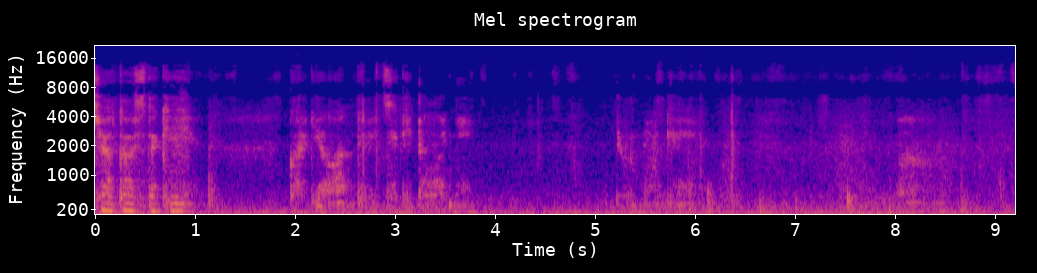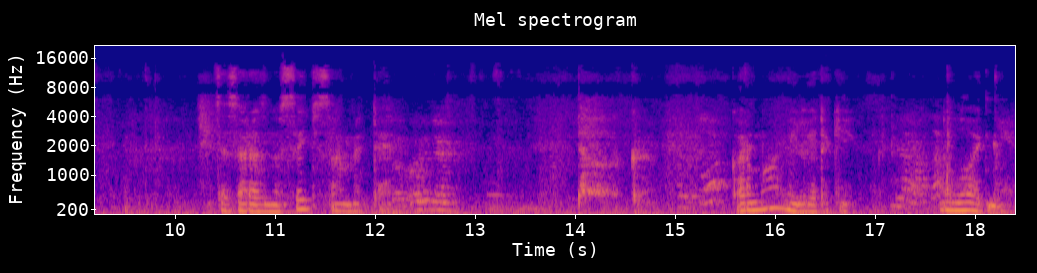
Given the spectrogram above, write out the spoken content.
дівчата, ось такий кардіган. Дивіться, який холодний. Чорненький. Це зараз носить саме те. Так. Кармани є такі доладні.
